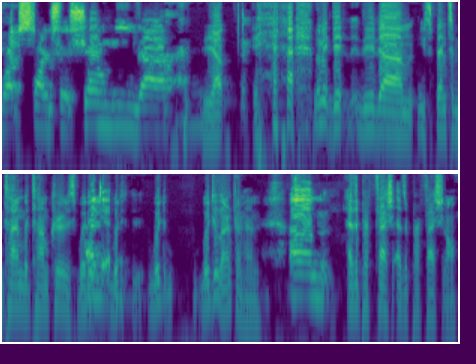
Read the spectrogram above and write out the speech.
what starts with "show me the." Yep. Let me. Did did um you spend some time with Tom Cruise? What did, I did. What, what, what you learn from him? Um, as a profession, as a professional,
